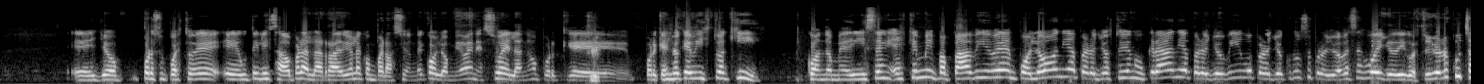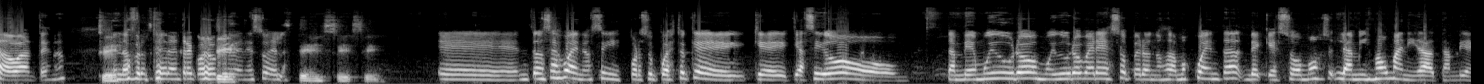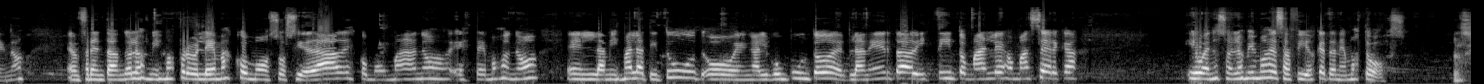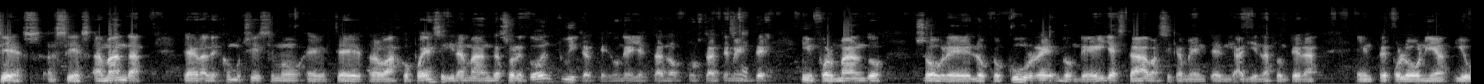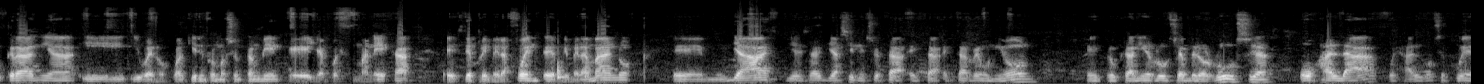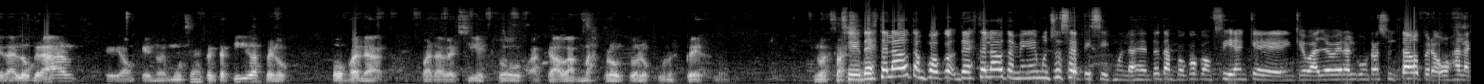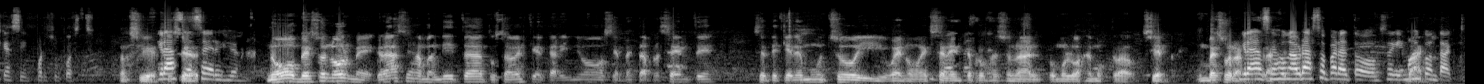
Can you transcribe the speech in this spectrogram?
eh, yo, por supuesto, he, utilizado para la radio la comparación de Colombia-Venezuela, ¿no? Porque, porque es lo que he visto aquí. cuando me dicen, es que mi papá vive en Polonia, pero yo estoy en Ucrania, pero yo vivo, pero yo cruzo, pero yo a veces voy, yo digo, esto yo lo he escuchado antes, ¿no? En la frontera entre Colombia y Venezuela. Sí, sí, sí. Eh, entonces, bueno, sí, por supuesto que, que, ha sido también muy duro, muy duro ver eso, pero nos damos cuenta de que somos la misma humanidad también, ¿no? Enfrentando los mismos problemas como sociedades, como humanos, estemos o no en la misma latitud o en algún punto del planeta distinto, más lejos, más cerca. Y bueno, son los mismos desafíos que tenemos todos. Así es, así es. Amanda, te agradezco muchísimo este trabajo. Pueden seguir a Amanda, sobre todo en Twitter, que es donde ella está constantemente informando sobre lo que ocurre, donde ella está básicamente allí en la frontera entre Polonia y Ucrania y, bueno, cualquier información también que ella pues maneja es de primera fuente, de primera mano. Eh, ya, ya, ya, se inició esta, esta, esta reunión entre Ucrania y Rusia en Bielorrusia. Ojalá pues algo se pueda lograr aunque no hay muchas expectativas, pero ojalá para ver si esto acaba más pronto de lo que uno espera. ¿no? No es fácil. Sí, de este lado tampoco, de este lado también hay mucho escepticismo. La gente tampoco confía en que, en que vaya a haber algún resultado, pero ojalá que sí, por supuesto. Así es. Gracias, Sergio. No, beso enorme. Gracias, Amandita. Tú sabes que el cariño siempre está presente. Se te quiere mucho y bueno, excelente profesional, como lo has demostrado siempre. Un beso grande. Gracias, un abrazo para todos. Seguimos en contacto.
